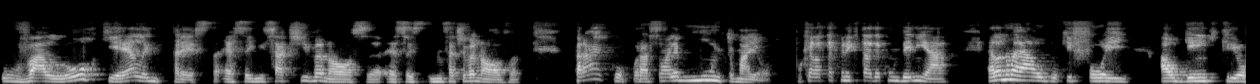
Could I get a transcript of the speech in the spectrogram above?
o valor que ela empresta, essa iniciativa nossa, essa iniciativa nova, para a corporação ela é muito maior, porque ela está conectada com o DNA. Ela não é algo que foi alguém que criou,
